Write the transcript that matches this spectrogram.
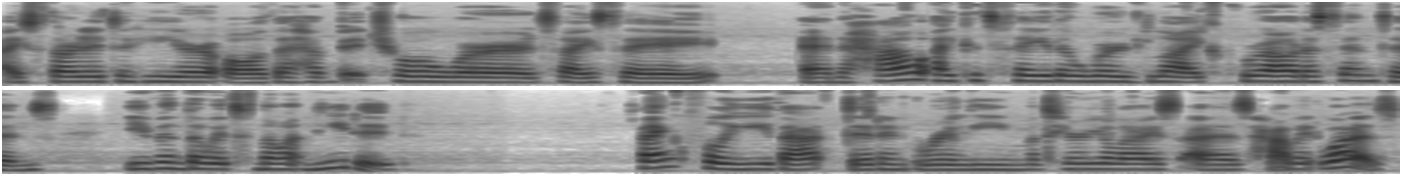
I started to hear all the habitual words I say and how I could say the word like throughout a sentence even though it's not needed. Thankfully, that didn't really materialize as how it was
